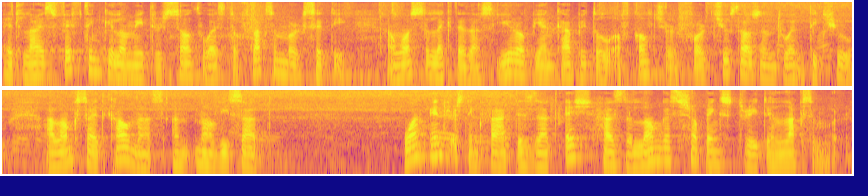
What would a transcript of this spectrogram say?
It lies 15 kilometers southwest of Luxembourg City and was selected as European Capital of Culture for 2022 alongside Kaunas and Novi Sad. One interesting fact is that Esch has the longest shopping street in Luxembourg.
